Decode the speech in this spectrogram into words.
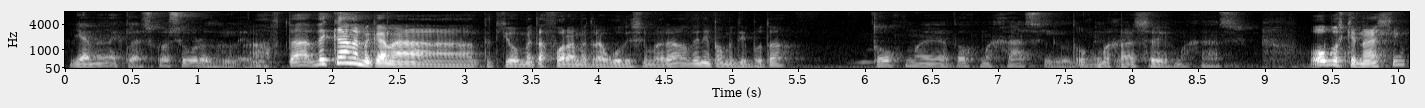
Για να είναι κλασικό σίγουρα δουλεύει. Αυτά. Δεν κάναμε κανένα τέτοιο μεταφορά με τραγούδι σήμερα. Δεν είπαμε τίποτα. Το έχουμε, το έχουμε χάσει λίγο. Το έχουμε Δημήτρη, χάσει. Το έχουμε χάσει. Όπως και να έχει,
